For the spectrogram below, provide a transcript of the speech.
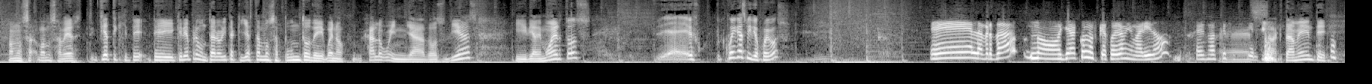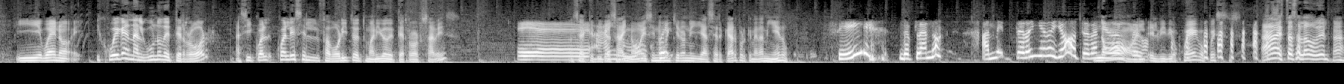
Vamos a, vamos a ver. Fíjate que te, quería preguntar ahorita que ya estamos a punto de, bueno, Halloween ya dos días y Día de Muertos. Eh, ¿Juegas videojuegos? Eh, la verdad, no, ya con los que juega mi marido es más que suficiente. Exactamente. y bueno, ¿juegan alguno de terror? Así, ¿cuál, ¿cuál es el favorito de tu marido de terror, sabes? Eh, o sea, que digas, ay, no, ese no me pues quiero ni acercar porque me da miedo. Sí, de plano. ¿Te doy miedo yo o te da miedo el juego? El, videojuego, pues. ah, estás al lado de él. Ah.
